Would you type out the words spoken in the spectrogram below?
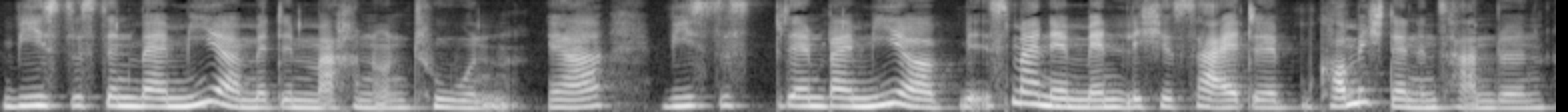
wie ist es denn bei mir mit dem Machen und Tun? Ja, wie ist es denn bei mir? Ist meine männliche Seite? Komme ich denn ins Handeln?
